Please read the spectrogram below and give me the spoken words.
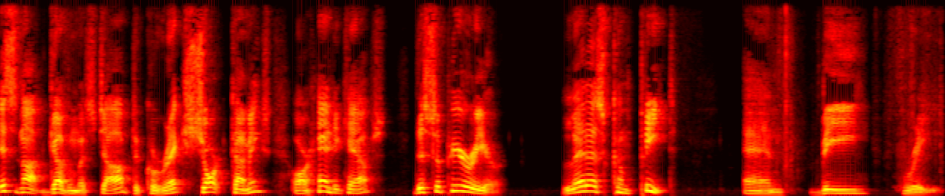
it's not government's job to correct shortcomings or handicaps the superior. Let us compete and be free.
